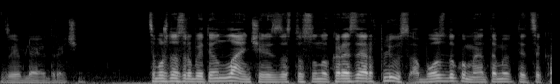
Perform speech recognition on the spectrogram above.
заявляє, до речі. Це можна зробити онлайн через застосунок Резерв Плюс або з документами в ТЦК.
